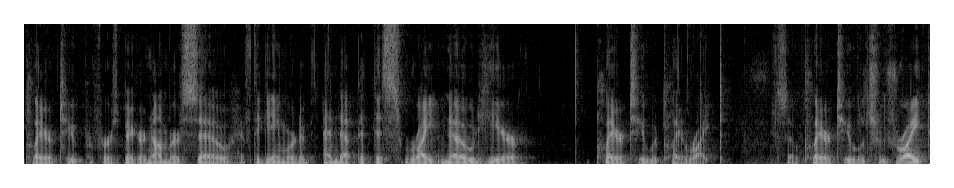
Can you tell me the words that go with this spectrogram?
Player 2 prefers bigger numbers, so if the game were to end up at this right node here, player 2 would play right. So player 2 will choose right.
